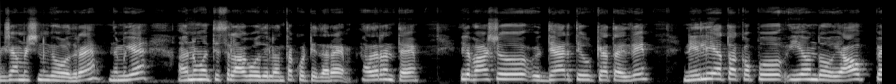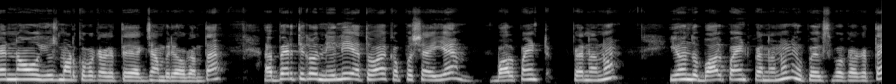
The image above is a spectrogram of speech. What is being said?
ಎಕ್ಸಾಮಿನೇಷನ್ಗೆ ಹೋದರೆ ನಿಮಗೆ ಅನುಮತಿಸಲಾಗುವುದಿಲ್ಲ ಅಂತ ಕೊಟ್ಟಿದ್ದಾರೆ. ಅದರಂತೆ ಇಲ್ಲಿ ಬಹಳಷ್ಟು ವಿದ್ಯಾರ್ಥಿಗಳು ಕೇಳ್ತಾ ಇದ್ರಿ, ನೀಲಿ ಅಥವಾ ಕಪ್ಪು ಈ ಒಂದು ಯಾವ ಪೆನ್ ನಾವು ಯೂಸ್ ಮಾಡ್ಕೋಬೇಕಾಗುತ್ತೆ ಎಕ್ಸಾಮ್ ಬರೆಯುವಾಗ ಅಭ್ಯರ್ಥಿಗಳು ನೀಲಿ ಅಥವಾ ಕಪ್ಪು ಶಾಹಿಯ ಬಾಲ್ ಪಾಯಿಂಟ್ ಪೆನ್ನನ್ನು ಈ ಒಂದು ಬಾಲ್ ಪಾಯಿಂಟ್ ಪೆನ್ನನ್ನು ನೀವು ಉಪಯೋಗಿಸ್ಬೇಕಾಗತ್ತೆ.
